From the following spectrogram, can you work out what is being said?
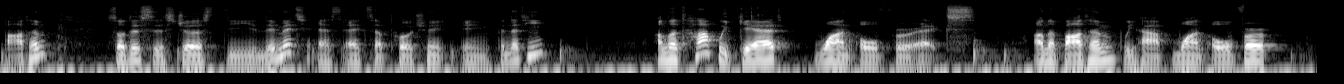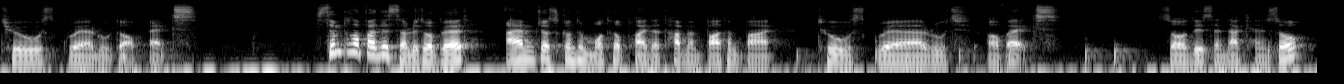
bottom. So this is just the limit as x approaching infinity. On the top, we get 1 over x. On the bottom, we have 1 over 2 square root of x. Simplify this a little bit, I'm just going to multiply the top and bottom by 2 square root of x. So this and that cancel.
